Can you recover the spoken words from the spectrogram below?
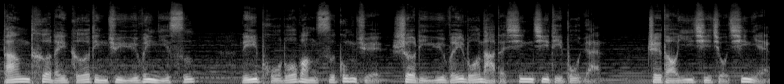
当特雷格定居于威尼斯。离普罗旺斯公爵设立于维罗纳的新基地不远，直到1797年，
